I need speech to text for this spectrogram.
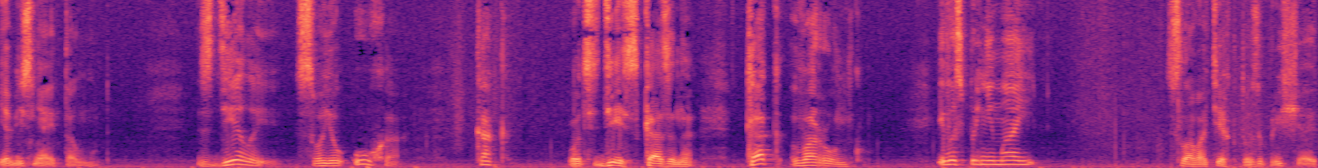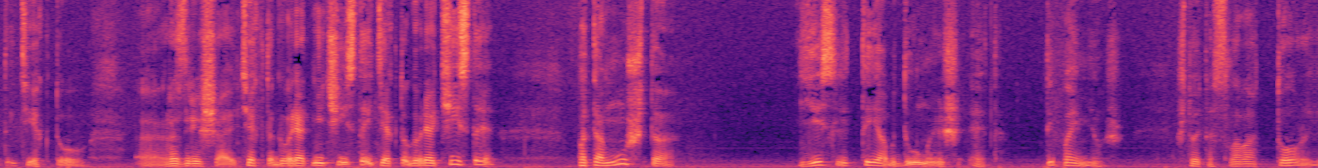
И объясняет Талмуд. Сделай свое ухо, как вот здесь сказано, как воронку. И воспринимай слова тех, кто запрещает, и тех, кто Э, разрешают, тех, кто говорят нечистое, тех, кто говорят чистое, потому что если ты обдумаешь это, ты поймешь, что это слова Торы,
